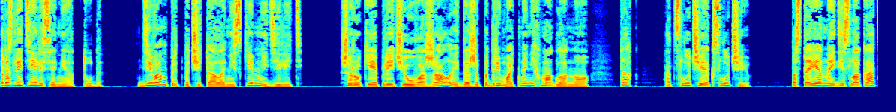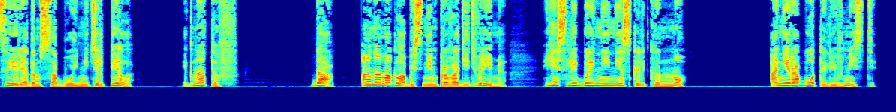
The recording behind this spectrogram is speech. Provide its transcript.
Разлетелись они оттуда. Диван предпочитала ни с кем не делить. Широкие плечи уважала и даже подремать на них могла, но так, от случая к случаю. Постоянной дислокации рядом с собой не терпела. Игнатов... Да, она могла бы с ним проводить время, если бы не несколько «но». Они работали вместе.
